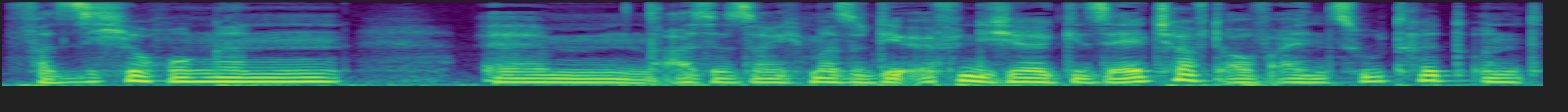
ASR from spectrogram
Versicherungen, ähm, also sage ich mal so die öffentliche Gesellschaft auf einen zutritt und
